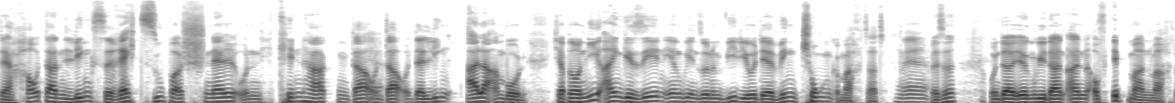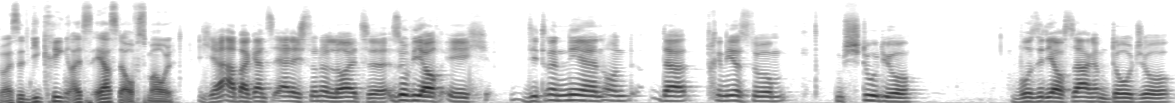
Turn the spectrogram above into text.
Der haut dann links, rechts super schnell und Kinnhaken da Ja. und da und da liegen alle am Boden. Ich habe noch nie einen gesehen, irgendwie in so einem Video, der Wing Chun gemacht hat, Ja. weißt du? Und da irgendwie dann einen auf Ip Man macht, weißt du? Die kriegen als Erste aufs Maul. Ja, aber ganz ehrlich, so eine Leute, so wie auch ich, die trainieren und da trainierst du im Studio, wo sie dir auch sagen, im Dojo,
